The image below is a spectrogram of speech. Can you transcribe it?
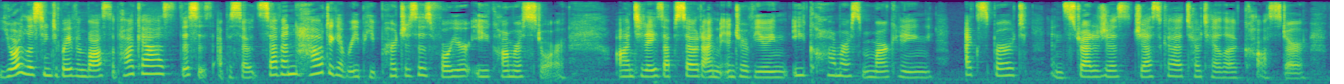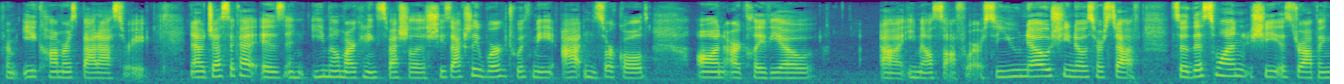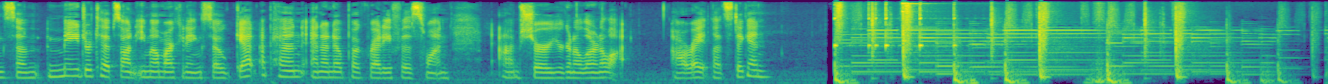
You're listening to Brave and Boss, the podcast. This is episode seven How to Get Repeat Purchases for Your E Commerce Store. On today's episode, I'm interviewing e commerce marketing expert and strategist Jessica Totillo Koster from e commerce badassery. Now, Jessica is an email marketing specialist. She's actually worked with me at Encircled on our Klaviyo uh, email software. So you know she knows her stuff. So this one, she is dropping some major tips on email marketing. So get a pen and a notebook ready for this one. I'm sure you're going to learn a lot. All right, let's dig in.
